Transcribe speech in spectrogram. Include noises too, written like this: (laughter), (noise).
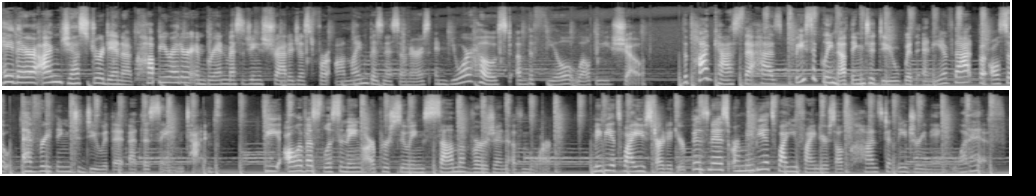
Hey there, I'm Jess Jordana, copywriter and brand messaging strategist for online business owners, and your host of the Feel Wealthy Show, the podcast that has basically nothing to do with any of that, but also everything to do with it at the same time. See, all of us listening are pursuing some version of more. Maybe it's why you started your business, or maybe it's why you find yourself constantly dreaming, what if?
